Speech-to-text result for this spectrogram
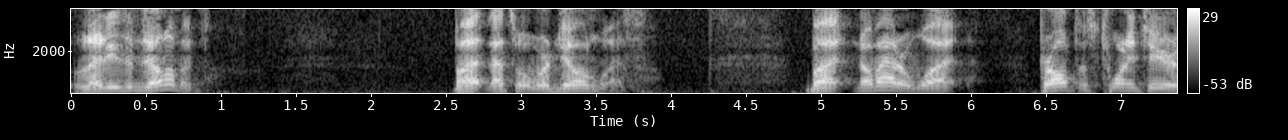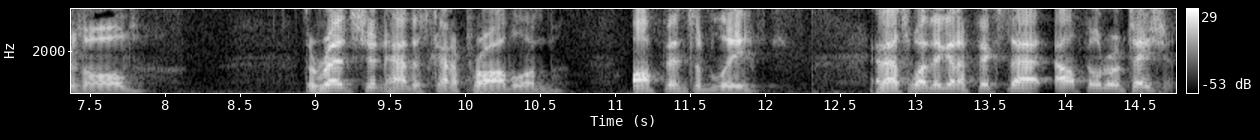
ladies and gentlemen. But that's what we're dealing with. But no matter what, Peralta's 22 years old. The Reds shouldn't have this kind of problem offensively, and that's why they got to fix that outfield rotation.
